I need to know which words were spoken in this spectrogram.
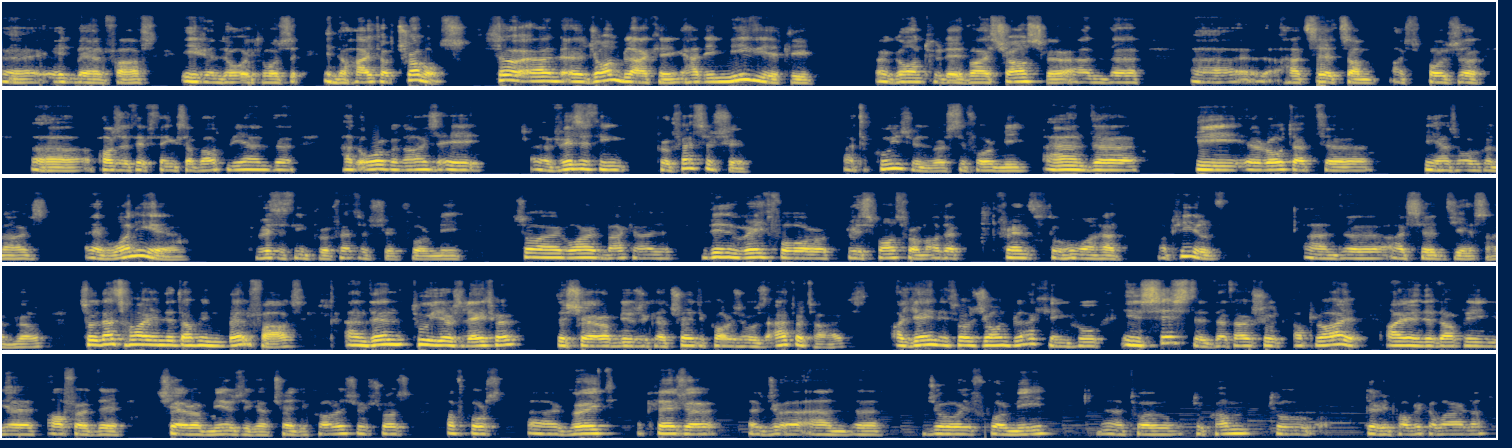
uh, in Belfast, even though it was in the height of troubles. So, and uh, John Blacking had immediately uh, gone to the vice chancellor and uh, had said some, I suppose, positive things about me and had organized a, a visiting professorship at Queen's University for me. And uh, he wrote that uh, he has organized a one year visiting professorship for me. So I wired back. I didn't wait for response from other friends to whom I had appealed. And uh, I said, yes, I will. So that's how I ended up in Belfast. And then two years later, the chair of music at Trinity College was advertised. Again, it was John Blacking who insisted that I should apply. I ended up being uh, offered the chair of music at Trinity College, which was, of course, a great pleasure and uh, joy for me uh, to, to come to the Republic of Ireland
